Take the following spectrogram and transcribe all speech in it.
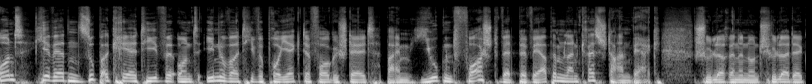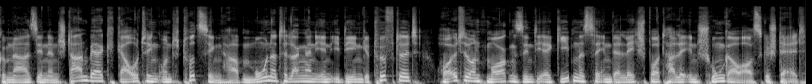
Und hier werden super kreative und innovative Projekte vorgestellt beim Jugendforscht-Wettbewerb im Landkreis Starnberg. Schülerinnen und Schüler der Gymnasien in Starnberg, Gauting und Tutzing haben monatelang an ihren Ideen getüftelt. Heute und morgen sind die Ergebnisse in der Lechsporthalle in Schongau ausgestellt.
